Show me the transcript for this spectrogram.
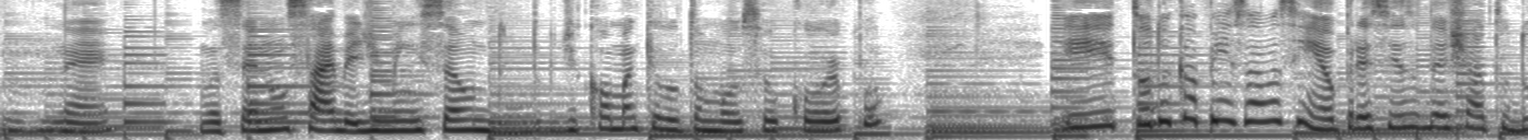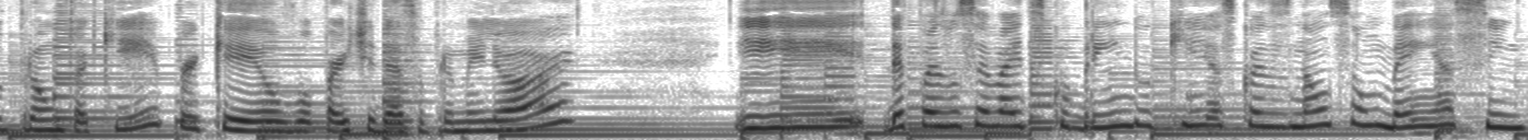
uhum. né? Você não sabe a dimensão de como aquilo tomou o seu corpo. E tudo que eu pensava assim, eu preciso deixar tudo pronto aqui, porque eu vou partir dessa para melhor. E depois você vai descobrindo que as coisas não são bem assim.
